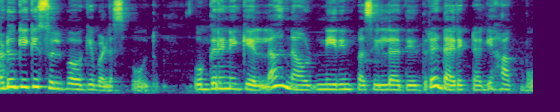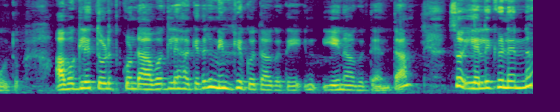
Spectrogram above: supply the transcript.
ಅಡುಗೆಗೆ ಸುಲಭವಾಗಿ ಬಳಸ್ಬೋದು. ಒಗ್ಗರಣೆಗೆಲ್ಲ ನಾವು ನೀರಿನ ಪಸೆ ಇಲ್ಲದಿದ್ದರೆ ಡೈರೆಕ್ಟಾಗಿ ಹಾಕ್ಬೋದು. ಆವಾಗಲೇ ತೊಳೆದುಕೊಂಡು ಆವಾಗಲೇ ಹಾಕಿದರೆ ನಿಮಗೆ ಗೊತ್ತಾಗುತ್ತೆ ಏನಾಗುತ್ತೆ ಅಂತ. ಸೊ ಎಲೆಗಳನ್ನು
